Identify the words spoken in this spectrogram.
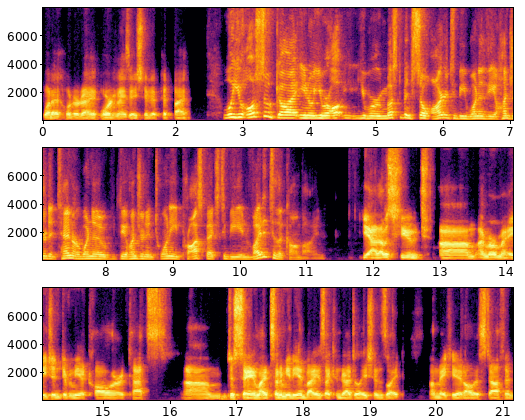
what a what an organization to get by. Well, you also got, you know, you were all you were must have been so honored to be one of the 110 or one of the 120 prospects to be invited to the combine. Yeah, that was huge. Um, I remember my agent giving me a call or a text, um, just saying like sending me the invite. He's like, congratulations, like on making it, all this stuff. And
